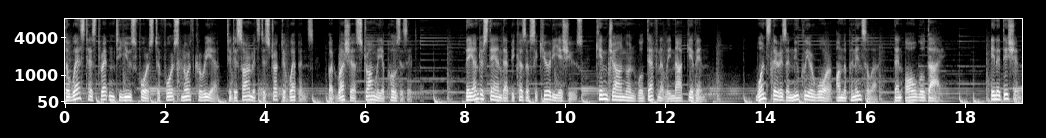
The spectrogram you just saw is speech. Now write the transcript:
The West has threatened to use force to force North Korea to disarm its destructive weapons, but Russia strongly opposes it. They understand that because of security issues, Kim Jong-un will definitely not give in. Once there is a nuclear war on the peninsula, then all will die. In addition,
